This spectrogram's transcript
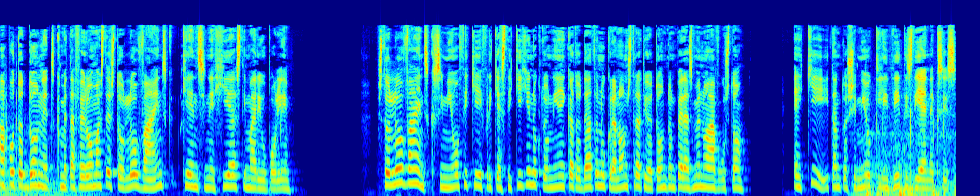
Από τον Ντόνετσκ μεταφερόμαστε στο Λοβάινσκ και εν συνεχεία στη Μαριούπολη. Στο Λοβάινσκ σημειώθηκε η φρικιαστική γενοκτονία εκατοντάδων Ουκρανών στρατιωτών τον περασμένο Αύγουστο. Εκεί ήταν το σημείο κλειδί της διένεξης,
